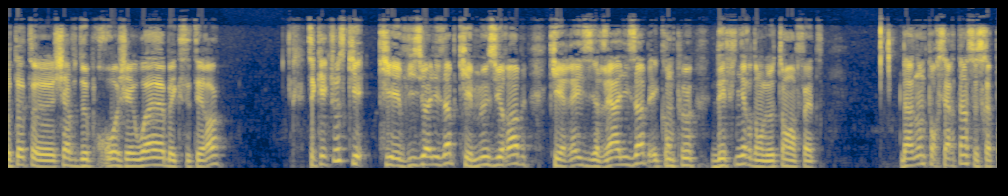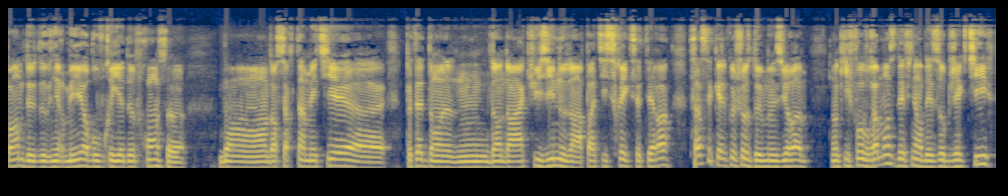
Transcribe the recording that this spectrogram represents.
peut-être euh, chef de projet web, etc. C'est quelque chose qui est, qui est visualisable, qui est mesurable, qui est réalisable et qu'on peut définir dans le temps, en fait. Par exemple, pour certains, ce serait par exemple de devenir meilleur ouvrier de France euh, dans, dans certains métiers, euh, peut-être dans, dans, dans, la cuisine ou dans la pâtisserie, etc. Ça, c'est quelque chose de mesurable. Donc, il faut vraiment se définir des objectifs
